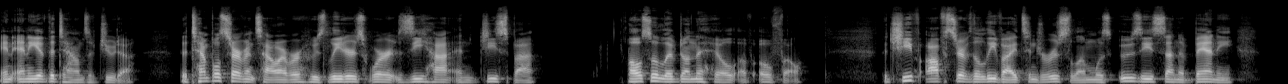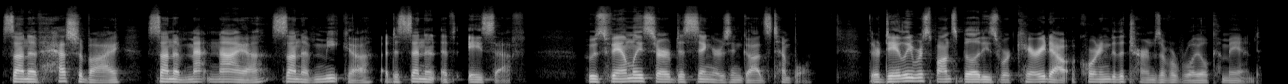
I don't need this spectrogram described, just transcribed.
in any of the towns of Judah. The temple servants, however, whose leaders were Ziha and Jispa, also lived on the hill of Ophel. The chief officer of the Levites in Jerusalem was Uzzi son of Bani, son of Hashabai, son of Mattaniah, son of Micah, a descendant of Asaph whose families served as singers in God's temple. Their daily responsibilities were carried out according to the terms of a royal command.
